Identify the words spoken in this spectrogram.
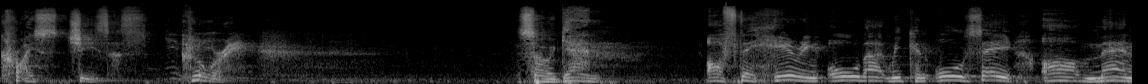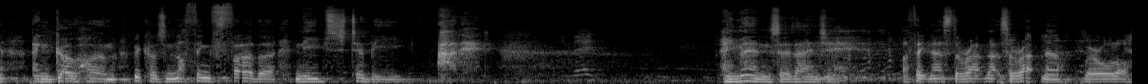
Christ Jesus. Amen. Glory. So again, after hearing all that, we can all say Amen and go home because nothing further needs to be added. Amen, Amen says Angie. I think that's the wrap. That's a wrap now. We're all off.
